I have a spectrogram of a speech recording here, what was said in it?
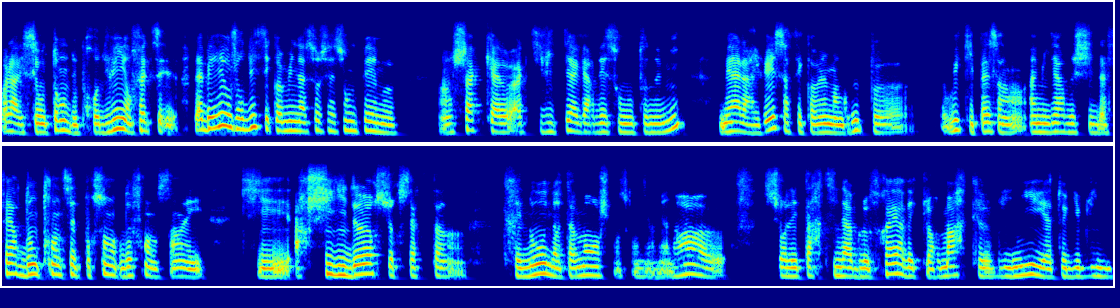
voilà, et c'est autant de produits. En fait, la Berry aujourd'hui, c'est comme une association de PME. Hein, chaque euh, activité a gardé son autonomie, mais à l'arrivée, ça fait quand même un groupe, euh, oui, qui pèse un, milliard de chiffre d'affaires, dont 37% hors de France, hein, et qui est archi leader sur certains créneaux, notamment, je pense qu'on y reviendra, euh, sur les tartinables frais avec leur marque Blini et Atelier Blini.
